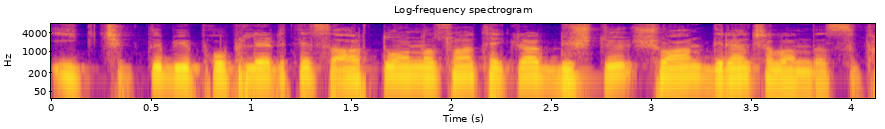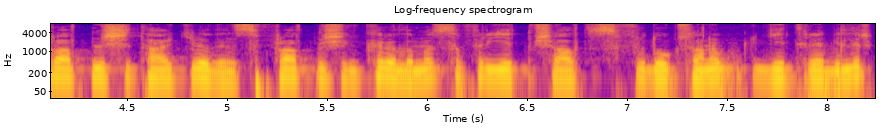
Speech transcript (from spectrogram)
ilk çıktı bir popülaritesi arttı ondan sonra tekrar düştü. Şu an direnç alanında 0.60'ı takip edin. 0.60'ın kırılımı 0.76 0.90'a getirebilir.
